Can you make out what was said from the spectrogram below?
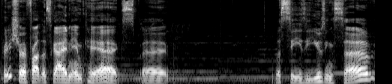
Pretty sure I fought this guy in MKX, but... Let's see, is he using sub?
